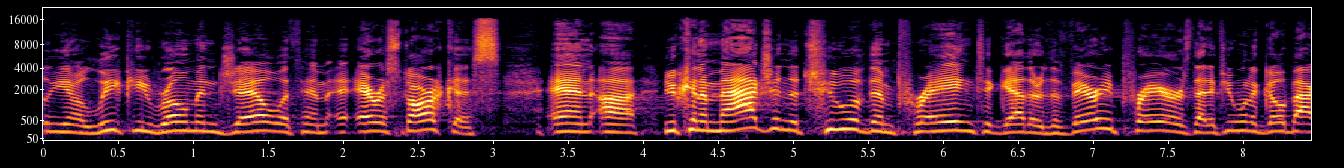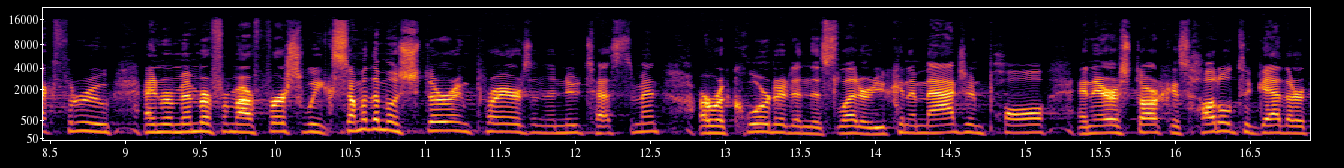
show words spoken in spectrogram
you know, leaky Roman jail with him, Aristarchus. And uh, you can imagine the two of them praying together, the very prayers that, if you want to go back through and remember from our first week, some of the most stirring prayers in the New Testament are recorded in this letter. You can imagine Paul and Aristarchus huddled together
